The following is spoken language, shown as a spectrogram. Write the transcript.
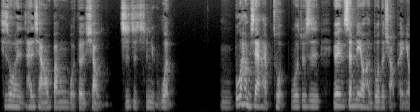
其实我很很想要帮我的小侄子侄女问，嗯，不过他们现在还不错。不过就是因为身边有很多的小朋友，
